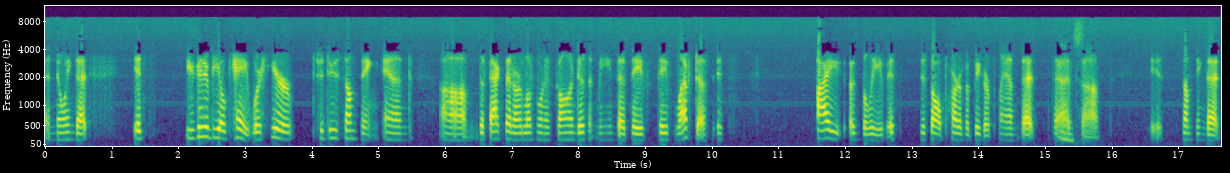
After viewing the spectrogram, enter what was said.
and knowing that it's you're going to be okay. We're here to do something, and um, the fact that our loved one is gone doesn't mean that they've they've left us. It's I believe it's just all part of a bigger plan that that yes. uh, is something that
